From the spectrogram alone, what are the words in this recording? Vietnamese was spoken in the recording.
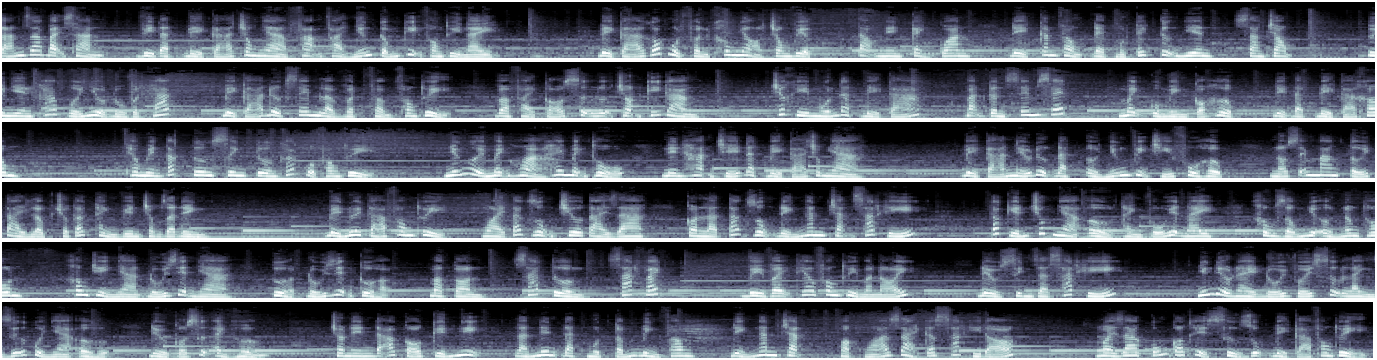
tán ra bại sản vì đặt bể cá trong nhà phạm phải những cấm kỵ phong thủy này. Bể cá góp một phần không nhỏ trong việc tạo nên cảnh quan để căn phòng đẹp một cách tự nhiên, sang trọng. Tuy nhiên khác với nhiều đồ vật khác, bể cá được xem là vật phẩm phong thủy và phải có sự lựa chọn kỹ càng. Trước khi muốn đặt bể cá, bạn cần xem xét mệnh của mình có hợp để đặt bể cá không. Theo nguyên tắc tương sinh tương khắc của phong thủy, những người mệnh hỏa hay mệnh thổ nên hạn chế đặt bể cá trong nhà. Bể cá nếu được đặt ở những vị trí phù hợp, nó sẽ mang tới tài lộc cho các thành viên trong gia đình. Bể nuôi cá phong thủy, ngoài tác dụng chiêu tài ra, còn là tác dụng để ngăn chặn sát khí. Các kiến trúc nhà ở thành phố hiện nay không giống như ở nông thôn, không chỉ nhà đối diện nhà, cửa đối diện cửa, mà còn sát tường, sát vách. Vì vậy theo phong thủy mà nói, đều sinh ra sát khí. Những điều này đối với sự lành giữ của nhà ở đều có sự ảnh hưởng. Cho nên đã có kiến nghị là nên đặt một tấm bình phong để ngăn chặn hoặc hóa giải các sát khí đó. Ngoài ra cũng có thể sử dụng bể cá phong thủy.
